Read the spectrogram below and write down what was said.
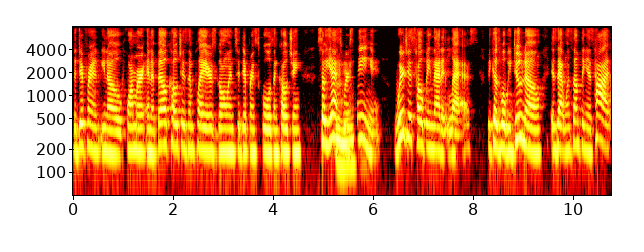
the different, you know, former NFL coaches and players going to different schools and coaching. So yes, we're mm-hmm. seeing it. We're just hoping that it lasts because what we do know is that when something is hot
